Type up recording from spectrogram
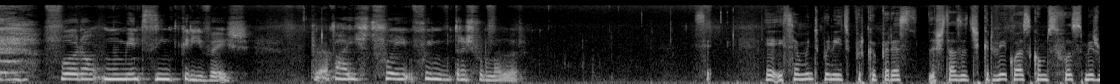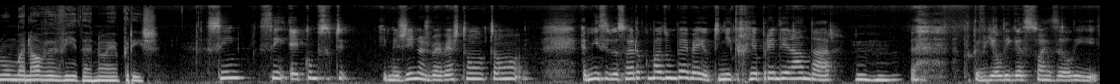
foram momentos incríveis pá, isto foi, foi muito transformador. Isso é, isso é muito bonito porque parece estás a descrever quase como se fosse mesmo uma nova vida, não é, Pris? Sim, sim, é como se. Te... Imagina, os bebés estão, estão. A minha situação era como a de um bebê, eu tinha que reaprender a andar. Uhum. Porque havia ligações ali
